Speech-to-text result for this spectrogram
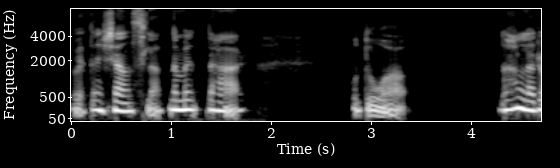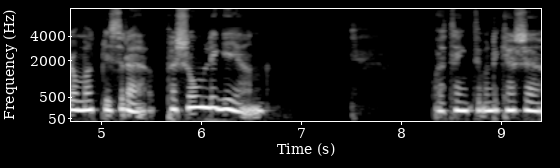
Du vet, en känsla. Nej, men det här. Och då, då handlar det om att bli sådär personlig igen. Och jag tänkte, men det kanske,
